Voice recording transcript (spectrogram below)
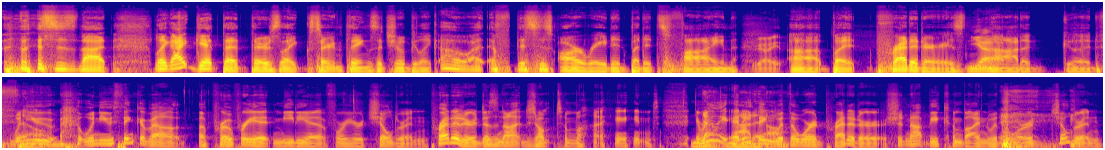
this is not like I get that there's like certain things that you'll be like, oh, I, if this is R rated, but it's fine. Right. Uh, but Predator is Yeah. not a good film. When you when you think about appropriate media for your children, predator does not jump to mind. No, really, anything with the word predator should not be combined with the word children.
